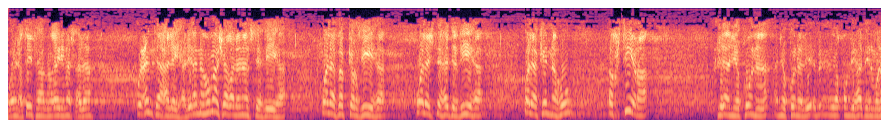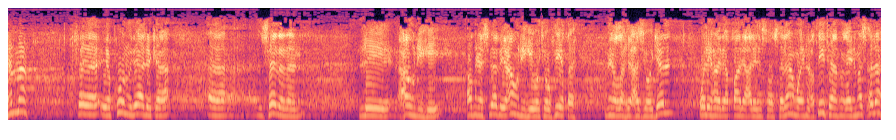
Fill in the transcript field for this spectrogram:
وإن أعطيتها من غير مسألة أعنت عليها لأنه ما شغل نفسه فيها. ولا فكر فيها ولا اجتهد فيها ولكنه اختير لأن يكون أن يكون يقوم بهذه المهمة فيكون ذلك آه، سببا لعونه أو من أسباب عونه وتوفيقه من الله عز وجل. ولهذا قال عليه الصلاة والسلام وإن أعطيتها من غير مسألة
